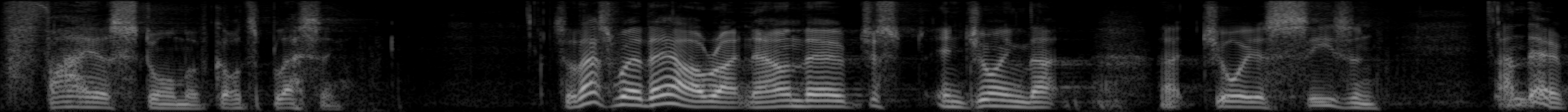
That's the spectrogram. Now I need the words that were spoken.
firestorm of God's blessing. So that's where they are right now, and they're just enjoying that, that joyous season. And they're,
